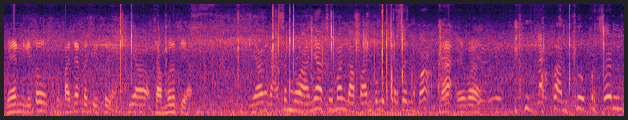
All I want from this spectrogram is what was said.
band gitu sukanya ke situ ya. Ya, Jamrut ya. ya nggak semuanya, cuman 80% Pak. Nah, ya, Pak. 80%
